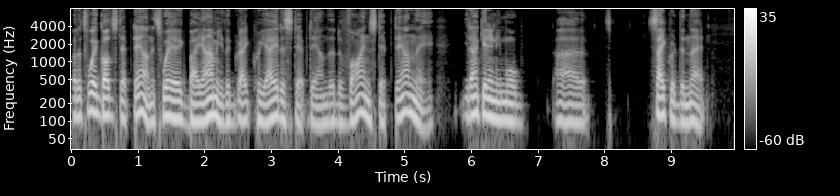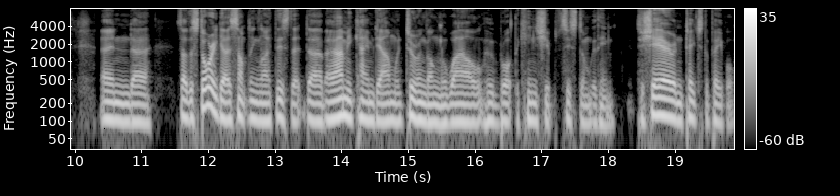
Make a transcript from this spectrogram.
but it's where God stepped down. It's where Bayami, the great creator, stepped down. The divine stepped down there. You don't get any more uh, sacred than that. And uh, so the story goes something like this that uh, Bayami came down with Turungong the whale, who brought the kinship system with him to share and teach the people.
